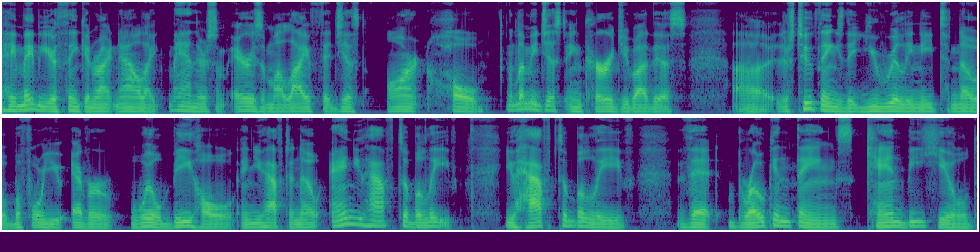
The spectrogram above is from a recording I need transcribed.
hey, maybe you're thinking right now, like, man, there's some areas of my life that just aren't whole. Let me just encourage you by this. Uh, there's two things that you really need to know before you ever will be whole, and you have to know and you have to believe. You have to believe that broken things can be healed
